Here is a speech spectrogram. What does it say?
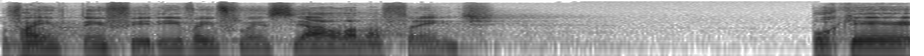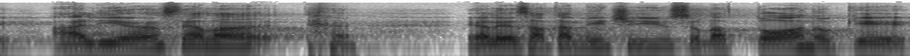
vai interferir, vai influenciar lá na frente. Porque a aliança, ela, ela é exatamente isso, ela torna o que?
